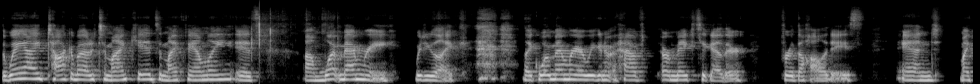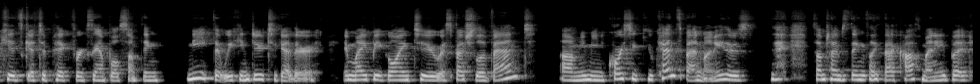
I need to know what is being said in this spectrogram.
The way I talk about it to my kids and my family is um, what memory would you like? like, what memory are we going to have or make together for the holidays? and my kids get to pick, for example, something neat that we can do together. It might be going to a special event. Um, I mean, of course, you, you, can spend money. There's sometimes things like that cost money, but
